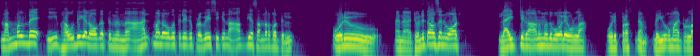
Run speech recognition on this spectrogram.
നമ്മളുടെ ഈ ഭൗതിക ലോകത്തിൽ നിന്ന് ആത്മലോകത്തിലേക്ക് പ്രവേശിക്കുന്ന ആദ്യ സന്ദർഭത്തിൽ ഒരു എന്നാ ട്വന്റി തൗസൻഡ് വാട്ട്സ് ലൈറ്റ് കാണുന്നത് പോലെയുള്ള ഒരു പ്രശ്നം ദൈവമായിട്ടുള്ള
